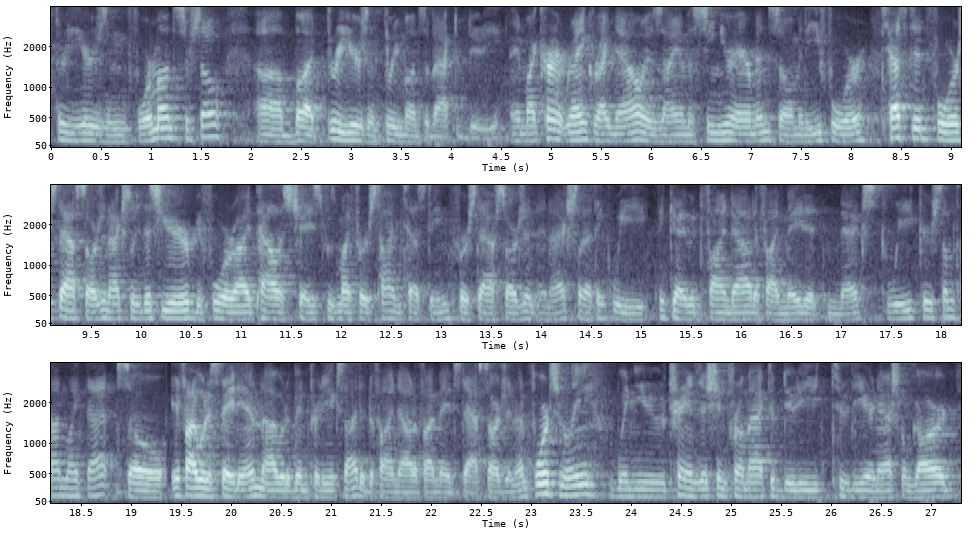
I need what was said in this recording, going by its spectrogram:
three years and four months or so um, but three years and three months of active duty. And my current rank right now is I am a senior airman, so I'm an E4. Tested for staff sergeant actually this year before I Palace chased was my first time testing for staff sergeant, and actually I think we I think I would find out if I made it next week or sometime like that. So if I would have stayed in, I would have been pretty excited to find out if I made staff sergeant. Unfortunately, when you transition from active duty to the Air National Guard,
